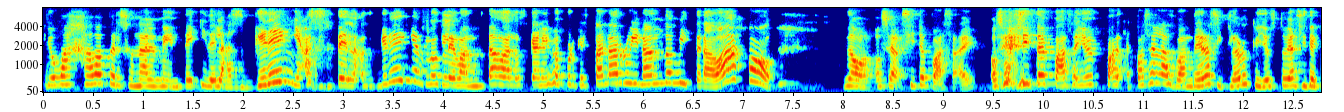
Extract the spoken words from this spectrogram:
Yo bajaba personalmente y de las greñas, de las greñas los levantaba los canijos porque están arruinando mi trabajo. No, o sea, sí te pasa, ¿eh? O sea, sí te pasa. Yo pasan las banderas y claro que yo estoy así de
